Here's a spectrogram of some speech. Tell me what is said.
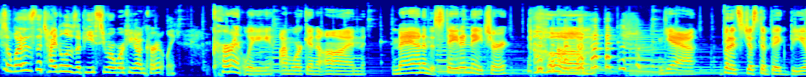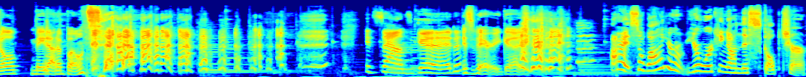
so what is the title of the piece you are working on currently? Currently, I'm working on Man and the State of Nature. Um, yeah, but it's just a big beetle made out of bones. It sounds good. it's very good. All right, so while you're you're working on this sculpture,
